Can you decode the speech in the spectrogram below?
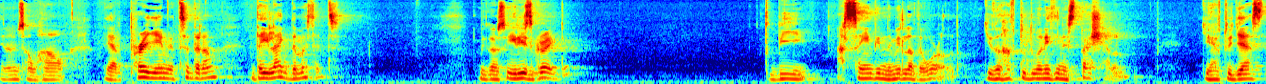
know somehow they are praying, etc. They like the message because it is great to be a saint in the middle of the world. You don't have to do anything special. You have to just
